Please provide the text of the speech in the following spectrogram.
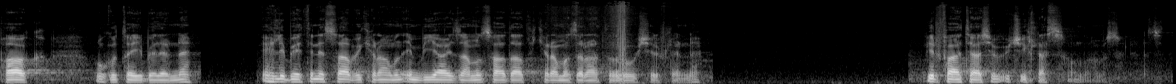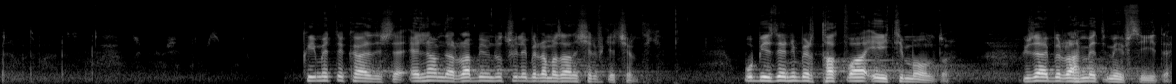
pak ruhu tayyibelerine, ehl-i beytin, eshab-ı kiramın, enbiya-i izamın, saadat-ı kiram hazaratının ruhu şeriflerine. Bir Fatiha-i Şerif, üç İhlas. Allahümme salli Kıymetli kardeşler, elhamdülillah Rabbim lütfuyla bir Ramazan-ı Şerif geçirdik. Bu bizlerin bir takva eğitimi oldu. Güzel bir rahmet mevsiydi.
